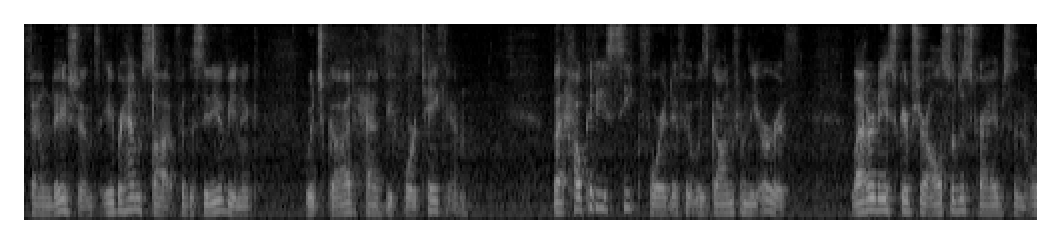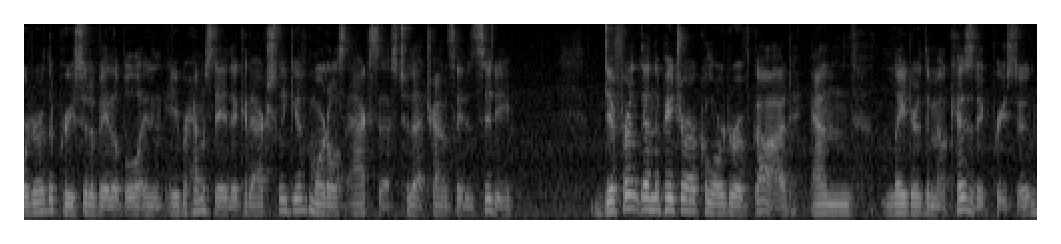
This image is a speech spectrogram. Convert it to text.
foundations, Abraham sought for the city of Enoch, which God had before taken. But how could he seek for it if it was gone from the earth? Latter day Scripture also describes an order of the priesthood available in Abraham's day that could actually give mortals access to that translated city. Different than the patriarchal order of God and later the Melchizedek priesthood,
